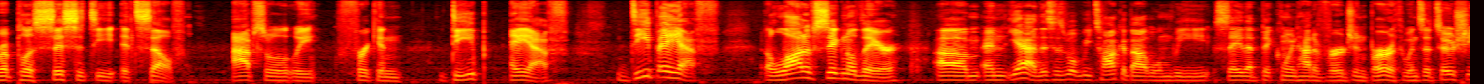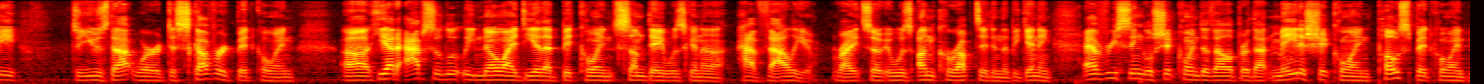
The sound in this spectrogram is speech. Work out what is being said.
replicity itself. Absolutely freaking deep AF. Deep AF. A lot of signal there. Um, and yeah, this is what we talk about when we say that Bitcoin had a virgin birth. When Satoshi, to use that word, discovered Bitcoin, uh, he had absolutely no idea that Bitcoin someday was going to have value, right? So it was uncorrupted in the beginning. Every single shitcoin developer that made a shitcoin post Bitcoin,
